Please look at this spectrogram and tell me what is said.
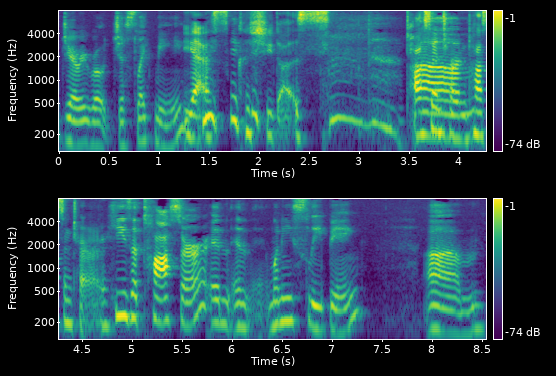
Jerry wrote just like me. Yes, because she does. Toss and Um, turn, toss and turn. He's a tosser in, in when he's sleeping. Um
